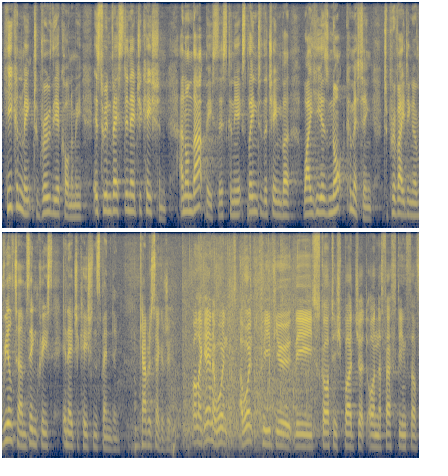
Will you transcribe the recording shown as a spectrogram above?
he can make to grow the economy is to invest in education? And on that basis, can he explain to the Chamber why he is not committing to providing a real terms increase in education spending? Cabinet Secretary. Well, again, I won't, I won't preview the Scottish budget on the 15th of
